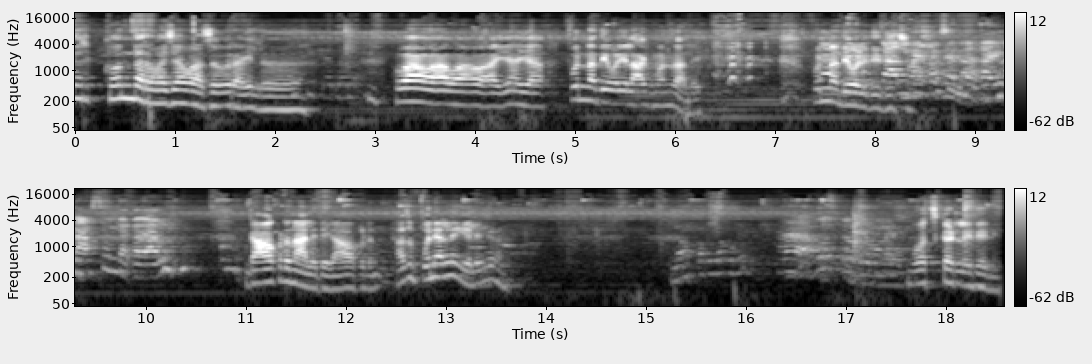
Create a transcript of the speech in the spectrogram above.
तर कोण दरवाजा वाजवू राहिलं? वा वा वा वा या या. पुन्हा दिवाळीला आगमन झालंय. पुन्हा दिवाळी दिदीची. गावाकडून आले ते गावाकडून. अजून पुण्याला नाही गेलेले ना बोच कडले त्यांनी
